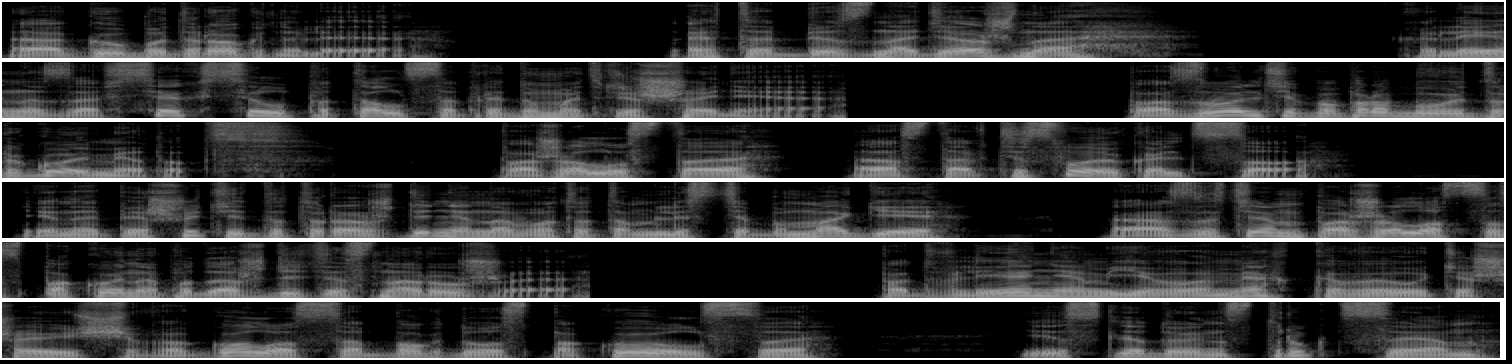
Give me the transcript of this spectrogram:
а губы дрогнули. «Это безнадежно. Клейн изо всех сил пытался придумать решение. «Позвольте попробовать другой метод. Пожалуйста, оставьте свое кольцо. И напишите дату рождения на вот этом листе бумаги, а затем, пожалуйста, спокойно подождите снаружи». Под влиянием его мягкого и утешающего голоса Богда успокоился и, следуя инструкциям,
